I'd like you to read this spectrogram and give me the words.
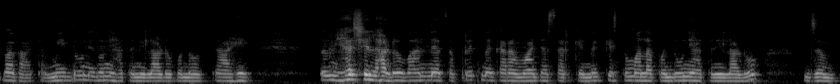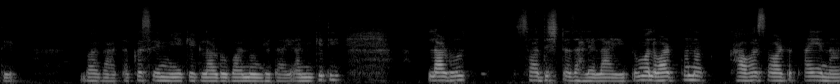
बघा आता मी दोन्ही दोन्ही हाताने लाडू बनवत आहे. तुम्ही असे लाडू बांधण्याचा प्रयत्न करा. माझ्यासारखे नक्कीच तुम्हाला पण दोन्ही हाताने लाडू जमतील. बघा आता कसे मी एक एक लाडू बांधून घेत आहे. आणि किती लाडू स्वादिष्ट झालेला आहे. तुम्हाला वाटतं ना खावंसं वाटत आहे ना?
